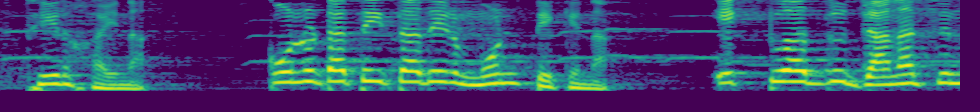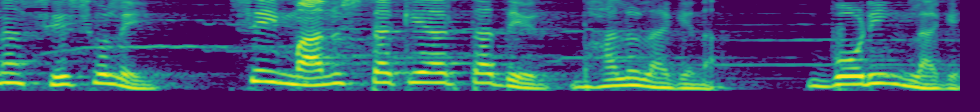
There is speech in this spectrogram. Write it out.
স্থির হয় না। কোনোটাতেই তাদের মন টেকে না। একটু আধটু জানা চেনা শেষ হলেই সেই মানুষটাকে আর তাদের ভালো লাগে না বোরিং লাগে।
